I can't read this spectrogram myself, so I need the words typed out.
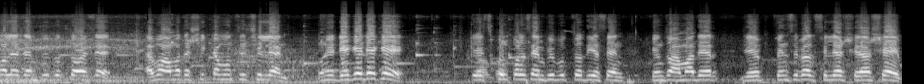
কলেজ এমপিভুক্ত হয়েছে এবং আমাদের শিক্ষামন্ত্রী ছিলেন উনি ডেকে ডেকে স্কুল কলেজ এমপিভুক্ত দিয়েছেন। কিন্তু আমাদের যে প্রিন্সিপাল ছিলেন সিরাজ সাহেব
